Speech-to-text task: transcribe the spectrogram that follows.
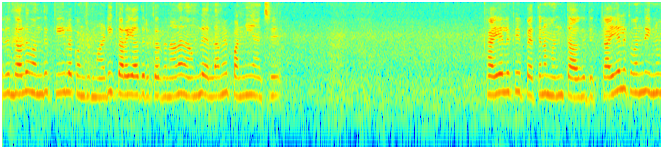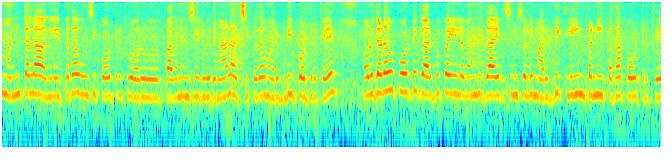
இருந்தாலும் வந்து கீழே கொஞ்சம் மடி கரையாது இருக்கிறதுனால நம்மளும் எல்லாமே பண்ணியாச்சு. கையலுக்கு இப்போ எத்தனை மந்த் ஆகுது? கையலுக்கு வந்து இன்னும் மந்த்தெல்லாம் ஆகலை. இப்போ தான் ஊசி போட்டிருக்கு. ஒரு பதினஞ்சு இருபது நாள் ஆச்சு. இப்போ தான் மறுபடியும் போட்டிருக்கு. ஒரு தடவை போட்டு கர்ப்பப்பையில் வந்து இதாயிடுச்சுன்னு சொல்லி மறுபடியும் க்ளீன் பண்ணி இப்போ தான் போட்டிருக்கு.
